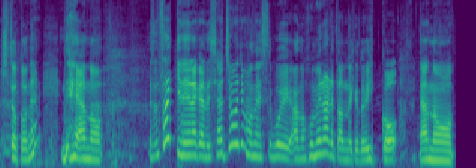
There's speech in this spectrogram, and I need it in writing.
人とね。であのさっきねなんかで社長にもねすごいあの褒められたんだけど一個あの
